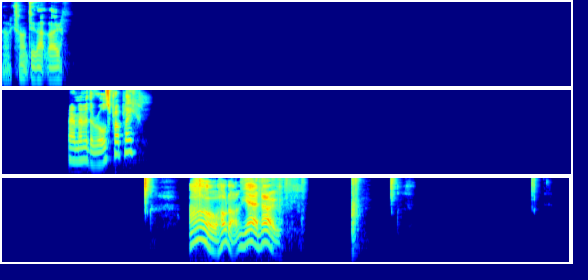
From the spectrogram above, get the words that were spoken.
I can't do that though. I remember the rules properly. Oh, hold on. Yeah, no.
